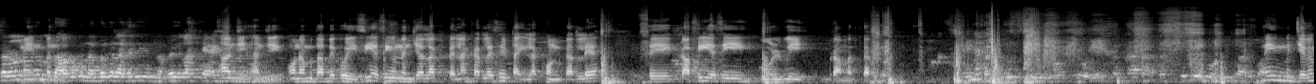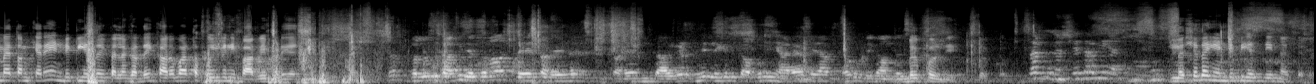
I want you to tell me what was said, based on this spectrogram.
ਸਰ ਉਹਨਾਂ ਦੇ main ਮੁਤਾਬਕ 90 ਕੁ ਲੱਖ ਦੀ 90 ਕੁ ਲੱਖ ਕੈਸ਼ ਹਾਂਜੀ ਹਾਂਜੀ। ਉਹਨਾਂ ਮੁਤਾਬਿਕ ਹੋਈ ਸੀ ਅਸੀਂ 49 ਲੱਖ ਪਹਿਲਾਂ ਕਰ ਲਏ ਸੀ 2.5 ਲੱਖ ਹੁਣ ਕਰ ਲਿਆ। ਤੇ ਕਾਫੀ ਅਸੀਂ 골ਡ ਵੀ ਬਰਾਮਦ ਕਰ ਲਿਆ ਨਹੀਂ ਜਿਵੇਂ ਮੈਂ ਤੁਹਾਨੂੰ ਕਹਿ ਰਿਹਾ ਐਨਡੀਪੀਐਸ ਦਾ ਵੀ ਪਹਿਲਾਂ ਕਰਦੇ ਕਾਰੋਬਾਰ ਤਾਂ ਕੋਈ ਵੀ ਨਹੀਂ 12ਵੀਂ ਪੜਿਆ ਜੀ। ਸਰ ਬੱਲੂ ਨੂੰ ਕਾਫੀ ਦੇਖੋ ਨਾ ਤੇ ਤੁਹਾਡੇ ਤੁਹਾਡੇ ਟਾਰਗੇਟ ਸੀ ਲੇਕਿਨ ਕਾਬੂ ਨਹੀਂ ਆ ਰਿਹਾ ਤੇ ਆ ਬਹੁਤ ਵੱਡੀ ਕੰਮ ਦੇ ਬਿਲਕੁਲ ਜੀ ਬਿਲਕੁਲ। ਸਰ ਨਸ਼ੇ ਦਾ ਵੀ ਨਸ਼ੇ ਦਾ ਐਨਡੀਪੀਐਸ ਦੀ ਨਸ਼ੇ ਦਾ।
